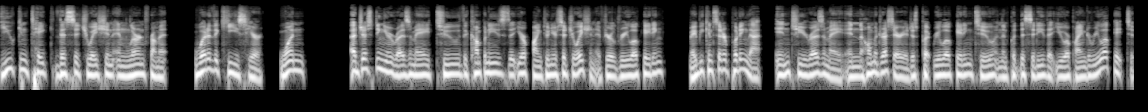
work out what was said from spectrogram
you can take this situation and learn from it. What are the keys here? One, adjusting your resume to the companies that you're applying to in your situation. If you're relocating, maybe consider putting that into your resume in the home address area. Just put relocating to and then put the city that you are planning to relocate to.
